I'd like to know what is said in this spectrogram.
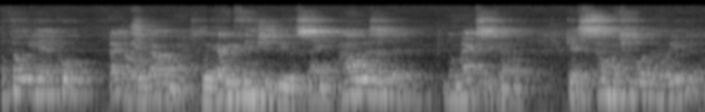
I thought we had a quote, federal government where everything should be the same. How is it that New Mexico gets so much more than we do?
